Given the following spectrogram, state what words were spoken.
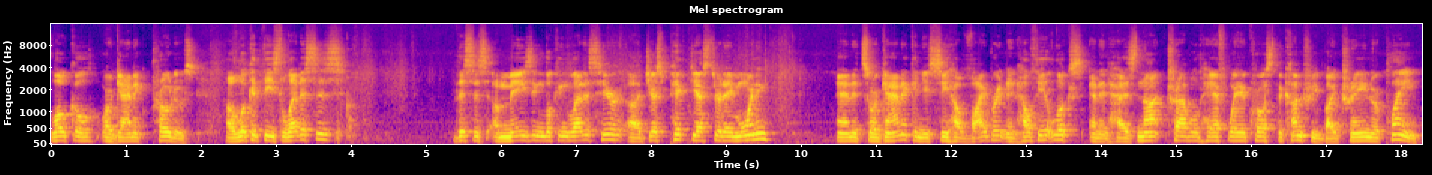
local, organic produce. Uh, look at these lettuces. This is amazing looking lettuce here, uh, just picked yesterday morning and it's organic and you see how vibrant and healthy it looks and it has not traveled halfway across the country by train or plane.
